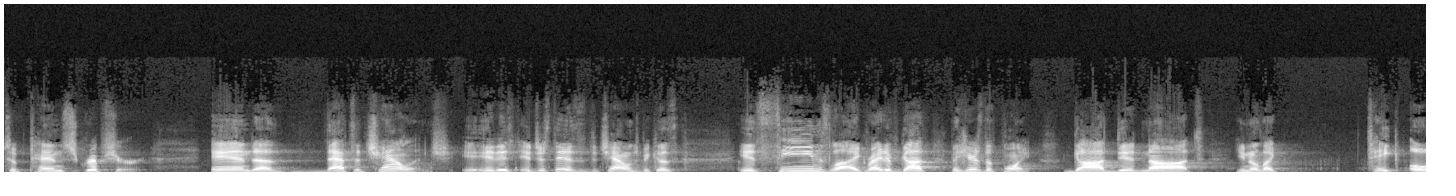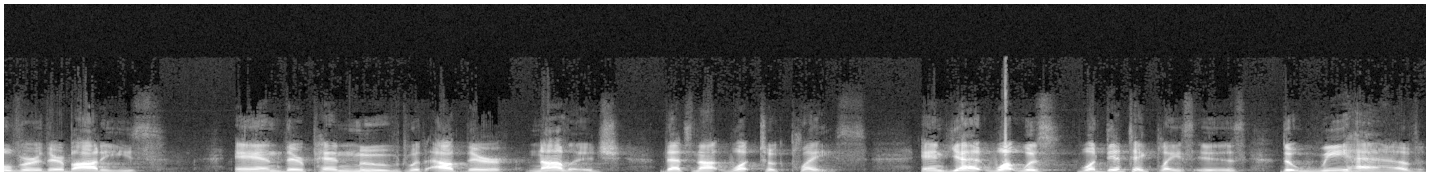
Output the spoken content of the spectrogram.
to pen scripture. And uh, that's a challenge. It, it, is, it just is. It's a challenge because it seems like, right, if God, but here's the point God did not, you know, like take over their bodies and their pen moved without their knowledge. That's not what took place. And yet, what was what did take place is that we have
